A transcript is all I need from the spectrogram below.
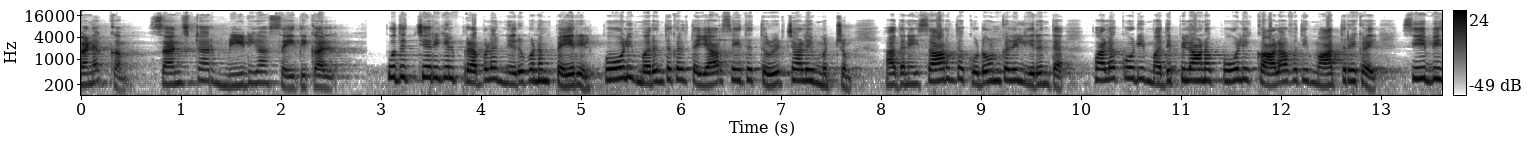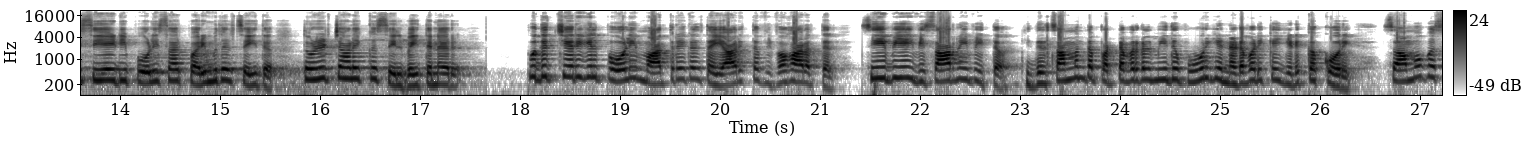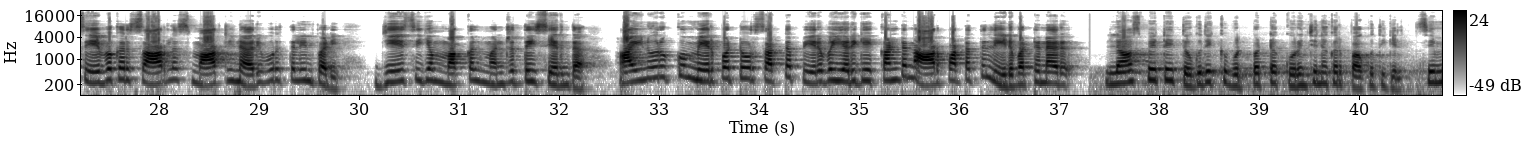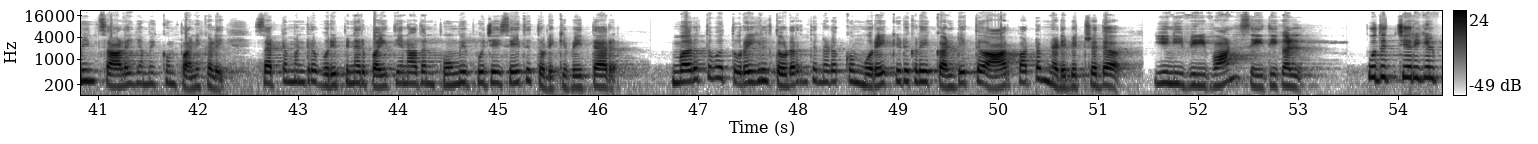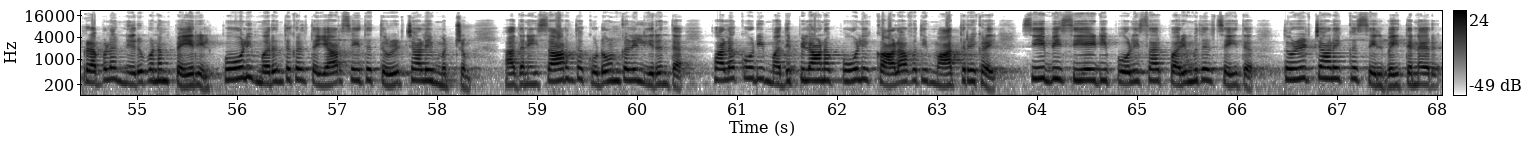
வணக்கம். Sunstar media செய்திகள். புதுச்சேரியில் பிரபல நிறுவனம் பெயரில் போலி மருந்துகள் தயார் செய்த தொழிற்சாலை மற்றும் அதனை சார்ந்த குடோன்களில் இருந்த பல கோடி மதிப்பிலான போலி காலாவதி மாத்திரைகளை சிபிசிஐடி போலீசார் பறிமுதல் செய்து தொழிற்சாலைக்கு சீல் வைத்தனர். புதுச்சேரியில் போலி மாத்திரைகள் தயாரித்த விவகாரத்தில் சிபிஐ விசாரணை வைத்து இதில் சம்பந்தப்பட்டவர்கள் மீது உரிய நடவடிக்கை எடுக்க கோரி சமூக சேவகர் சார்லஸ் மார்டின் அறிவுறுத்தலின்படி ஜேசிஎம் மக்கள் மன்றத்தை சேர்ந்த ஐநூறுக்கும் மேற்பட்டோர் சட்டப்பேரவை அருகே கண்டன ஆர்ப்பாட்டத்தில் ஈடுபட்டனர். லாஸ்பேட்டை தொகுதிக்கு உட்பட்ட குறிஞ்சிநகர் பகுதியில் சிமெண்ட் சாலை அமைக்கும் பணிகளை சட்டமன்ற உறுப்பினர் வைத்தியநாதன் பூமி பூஜை செய்து தொடக்கி வைத்தார். மருத்துவத் துறையில் தொடர்ந்து நடக்கும் முறைகேடுகளை கண்டித்து ஆர்ப்பாட்டம் நடைபெற்றது. இனி விரிவான செய்திகள். புதுச்சேரியில் பிரபல நிறுவனம் பெயரில் போலி மருந்துகள் தயார் செய்த தொழிற்சாலை மற்றும் அதனை சார்ந்த குடோன்களில் இருந்த பல கோடி மதிப்பிலான போலி காலாவதி மாத்திரைகளை சிபிசிஐடி போலீசார் பறிமுதல் செய்து தொழிற்சாலைக்கு சீல் வைத்தனர்.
